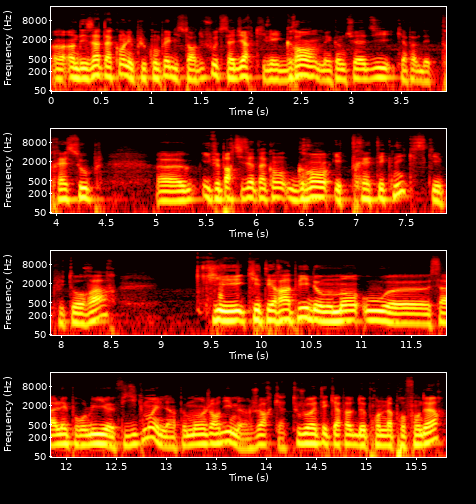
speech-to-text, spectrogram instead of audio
un, des attaquants les plus complets de l'histoire du foot. C'est-à-dire qu'il est grand, mais comme tu as dit, capable d'être très souple. Euh, il fait partie des attaquants grands et très techniques, ce qui est plutôt rare. Qui, était rapide au moment où euh, ça allait pour lui euh, physiquement, il est un peu moins aujourd'hui, mais un joueur qui a toujours été capable de prendre la profondeur,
